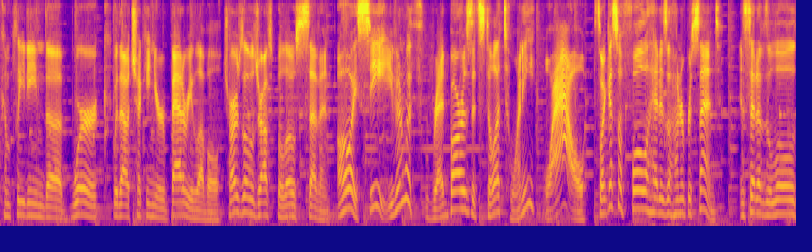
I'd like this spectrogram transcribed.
completing the work without checking your battery level. Charge level drops below 7. Oh, I see. Even with red bars, it's still at 20? Wow. So I guess a full head is 100% instead of the little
